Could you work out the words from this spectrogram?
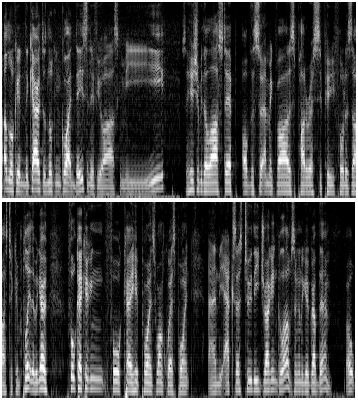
I'm looking, the character's looking quite decent if you ask me. So here should be the last step of the Sir Amik Varze part of recipe for disaster complete. There we go. 4k cooking, 4k hit points, 1 quest point, and the access to the dragon gloves. I'm going to go grab them. Oh,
